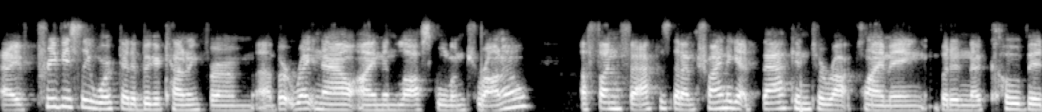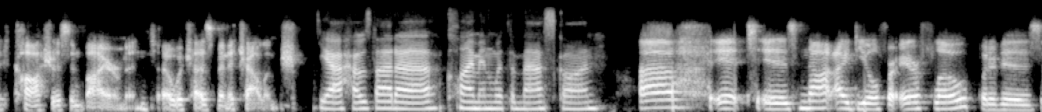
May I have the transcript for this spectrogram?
I've previously worked at a big accounting firm, uh, but right now I'm in law school in Toronto. A fun fact is that I'm trying to get back into rock climbing, but in a COVID cautious environment, uh, which has been a challenge. Yeah, how's that uh, climbing with the mask on? Uh, it is not ideal for airflow, but it is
